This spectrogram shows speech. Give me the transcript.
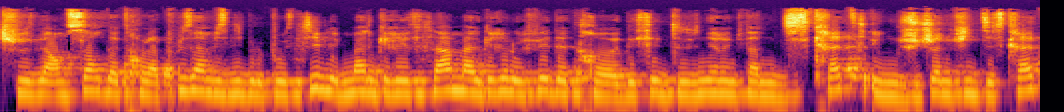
je faisais en sorte d'être la plus invisible possible et malgré ça, malgré le fait d'être d'essayer de devenir une femme discrète, une jeune fille discrète,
